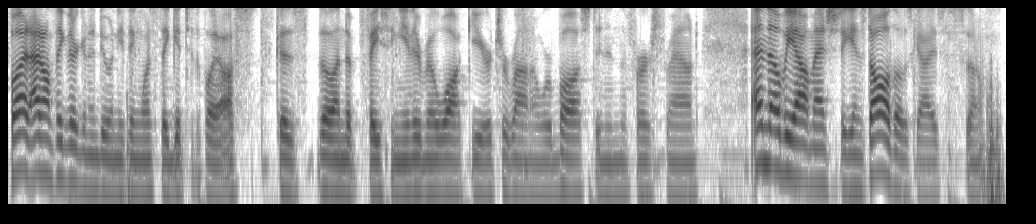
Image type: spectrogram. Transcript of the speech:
But I don't think they're going to do anything once they get to the playoffs because they'll end up facing either Milwaukee or Toronto or Boston in the first round. And they'll be outmatched against all those guys. So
